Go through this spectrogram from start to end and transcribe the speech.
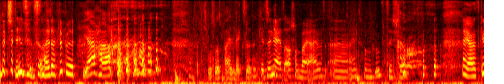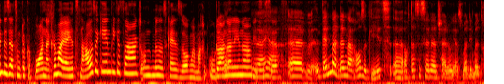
nicht still sitzen. Alter Hippel. Ja. ich muss man das Bein wechseln. Wir sind ja jetzt auch schon bei 1, äh, 1,55. ne? naja, das Kind ist ja zum Glück geboren. Dann können wir ja jetzt nach Hause gehen, wie gesagt, und müssen uns keine Sorgen mehr machen. Oder, Annalena? Wie Ja, ist ja. jetzt? Äh, wenn man dann nach Hause geht, äh, auch das ist ja eine Entscheidung erstmal, die man trifft,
